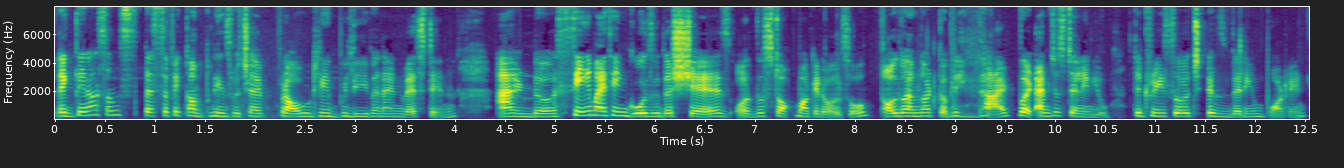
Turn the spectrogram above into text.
like there are some specific companies which i proudly believe and i invest in. And uh, same i think goes with the shares or the stock market also. Although i'm not covering that but i'm just telling you that research is very important.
